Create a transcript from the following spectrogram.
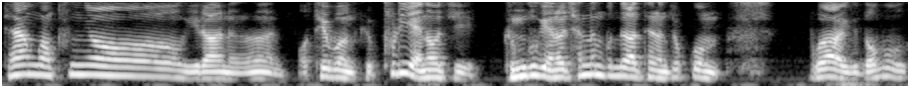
태양광 풍력이라는 어떻게 보면 그 free 에너지, 궁극 에너지 찾는 분들한테는 조금 뭐야 이거 너무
